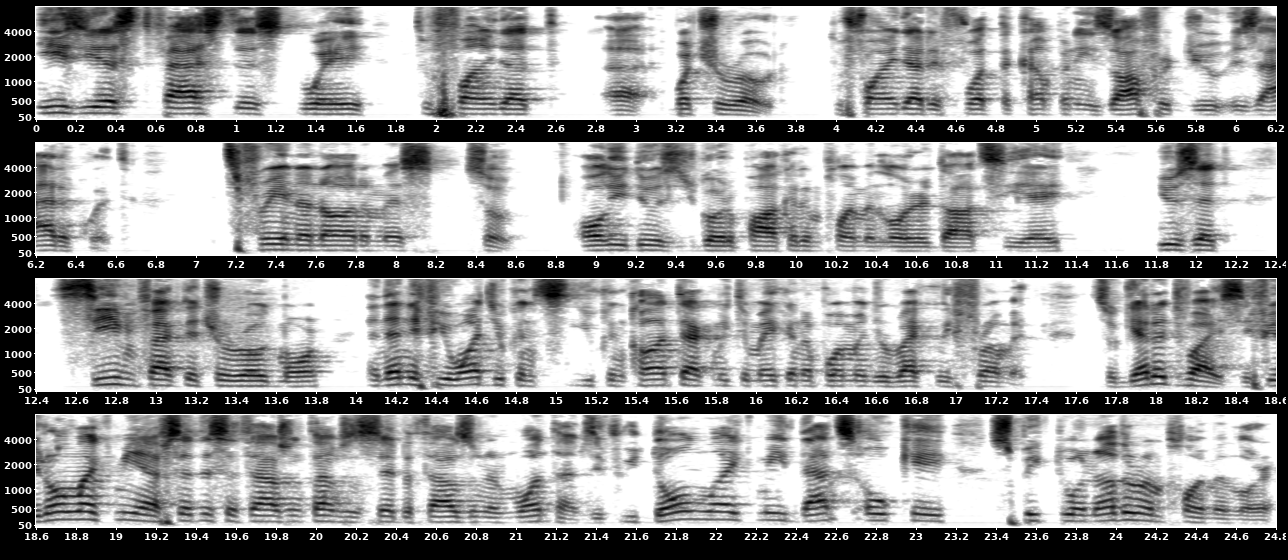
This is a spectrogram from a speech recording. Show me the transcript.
Easiest, fastest way to find out uh, what you're owed, to find out if what the company has offered you is adequate. It's free and anonymous. So all you do is you go to pocketemploymentlawyer.ca, use it, see in fact that you're owed more, and then if you want, you can you can contact me to make an appointment directly from it. So get advice. If you don't like me, I've said this a thousand times. I've said a thousand and one times. If you don't like me, that's okay. Speak to another employment lawyer.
